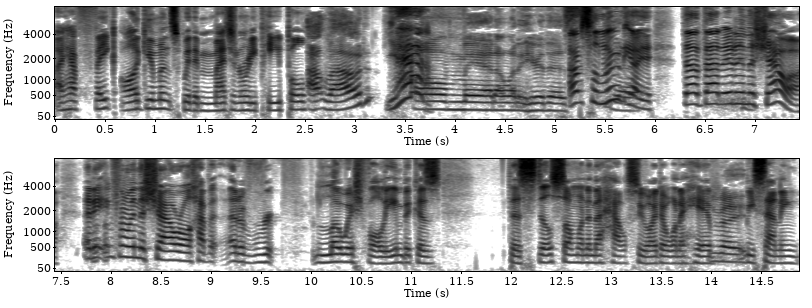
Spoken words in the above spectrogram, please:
I have fake arguments with imaginary people. Out loud? Yeah. Oh man, I want to hear this. Absolutely, Yeah. I that that and in the shower. And if I'm in the shower, I'll have it at a r- lowish volume because there's still someone in the house who I don't want to hear Right. be sounding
